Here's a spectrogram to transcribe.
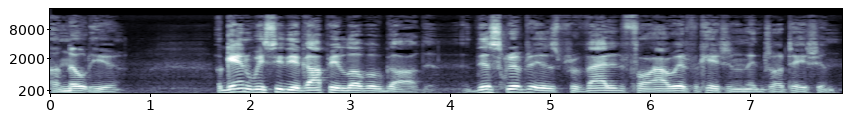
A note here. Again, we see the agape love of God. This scripture is provided for our edification and exhortation.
